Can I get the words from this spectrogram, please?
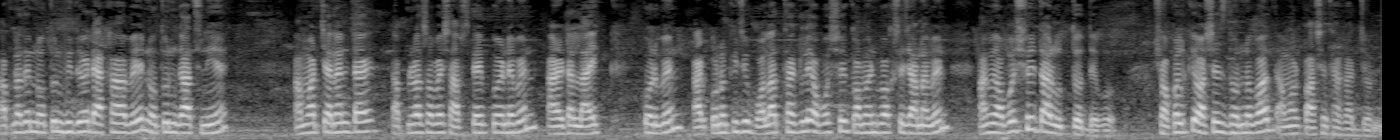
আপনাদের নতুন ভিডিও দেখা হবে, নতুন গাছ নিয়ে। আমার চ্যানেলটা আপনারা সবাই সাবস্ক্রাইব করে নেবেন, আর এটা লাইক করবেন, আর কোনো কিছু বলার থাকলে অবশ্যই কমেন্ট বক্সে জানাবেন, আমি অবশ্যই তার উত্তর দেব। সকলকে অশেষ ধন্যবাদ আমার পাশে থাকার জন্য।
